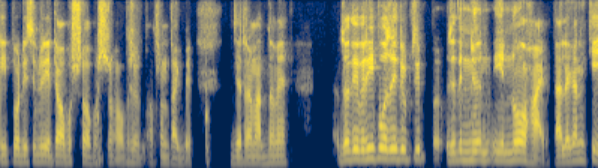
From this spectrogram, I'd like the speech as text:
রিপ্রডিউসিবিলিটি এটা অবশ্য অবশ্য অবশ্য অপশন থাকবে, যেটার মাধ্যমে যদি রিপোজিটিভ যদি নো হয়, তাহলে এখানে কি?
